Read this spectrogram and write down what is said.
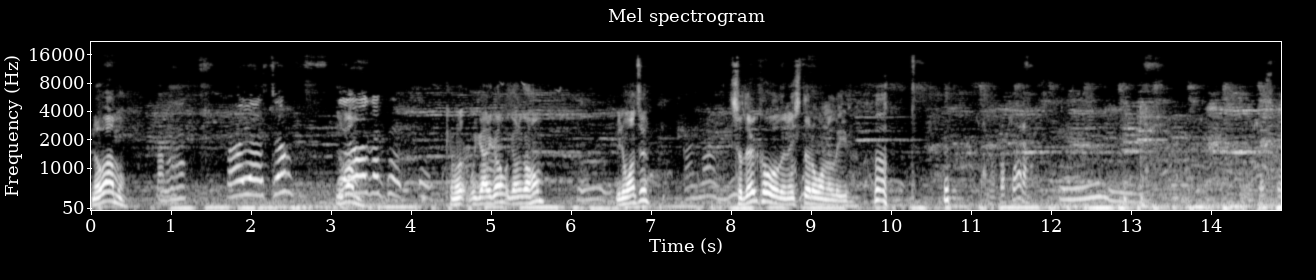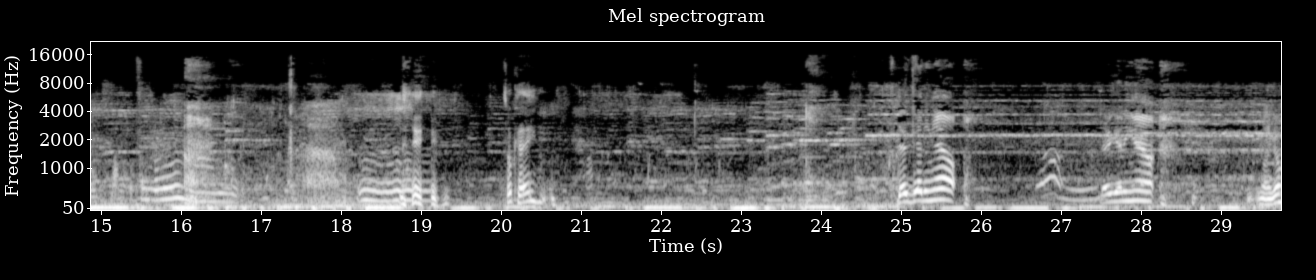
Nos vamos. Oye. Nos vamos. Come on, we gotta go. We're gonna go home. You don't want to? So they're cold and they still don't want to leave. it's para They're getting out. They're getting out. You want to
